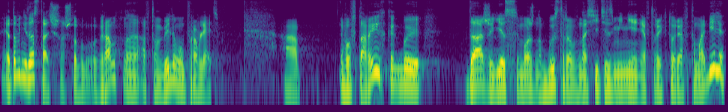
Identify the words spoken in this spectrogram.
этого недостаточно, чтобы грамотно автомобилем управлять. А, во-вторых, как бы даже если можно быстро вносить изменения в траекторию автомобиля,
